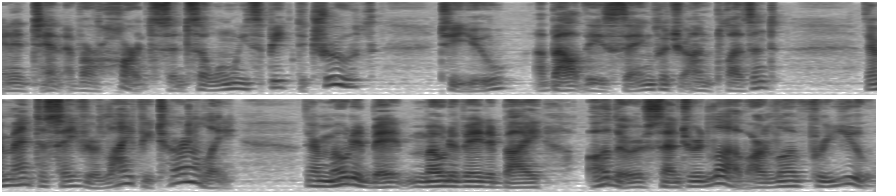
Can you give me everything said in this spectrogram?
and intent of our hearts. And so when we speak the truth to you about these things which are unpleasant, they're meant to save your life eternally. They're motivated, motivated by other centered love, our love for you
